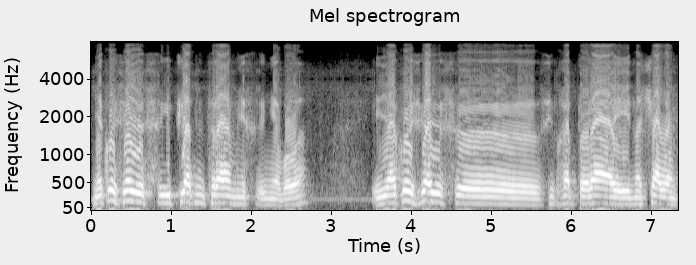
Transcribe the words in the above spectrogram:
Никакой связи с Епьят Траем у них не было. И никакой связи с э, Симхат и началом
